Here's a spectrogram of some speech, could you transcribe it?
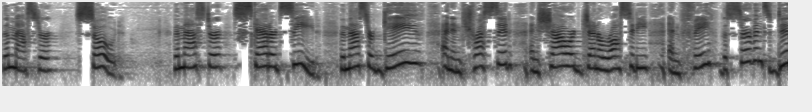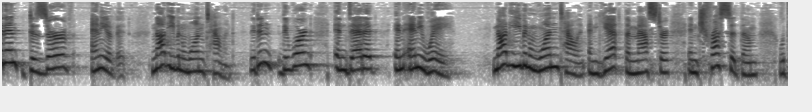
the master sowed. The master scattered seed. The master gave and entrusted and showered generosity and faith. The servants didn't deserve any of it, not even one talent. They didn't, they weren't indebted in any way not even one talent, and yet the master entrusted them with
